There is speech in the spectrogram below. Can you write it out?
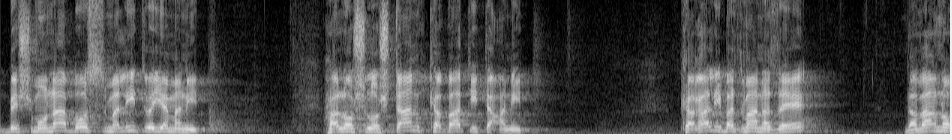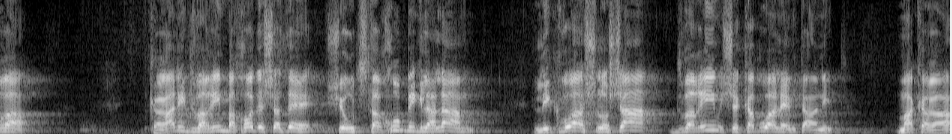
בשמונה בו שמאלית וימנית. הלא שלושתן קבעתי תענית. קרה לי בזמן הזה דבר נורא. קרה לי דברים בחודש הזה שהוצטרכו בגללם לקבוע שלושה דברים שקבעו עליהם תענית. מה קרה?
